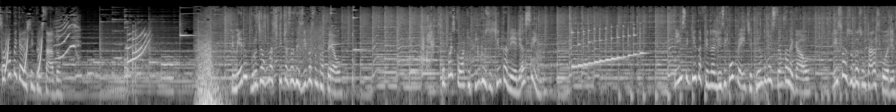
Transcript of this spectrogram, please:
Só vou pegar isso emprestado. Primeiro, grude algumas fitas adesivas no papel. Depois coloque pingos de tinta nele, assim. E em seguida, finalize com pente, criando uma estampa legal. Isso ajuda a juntar as cores.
